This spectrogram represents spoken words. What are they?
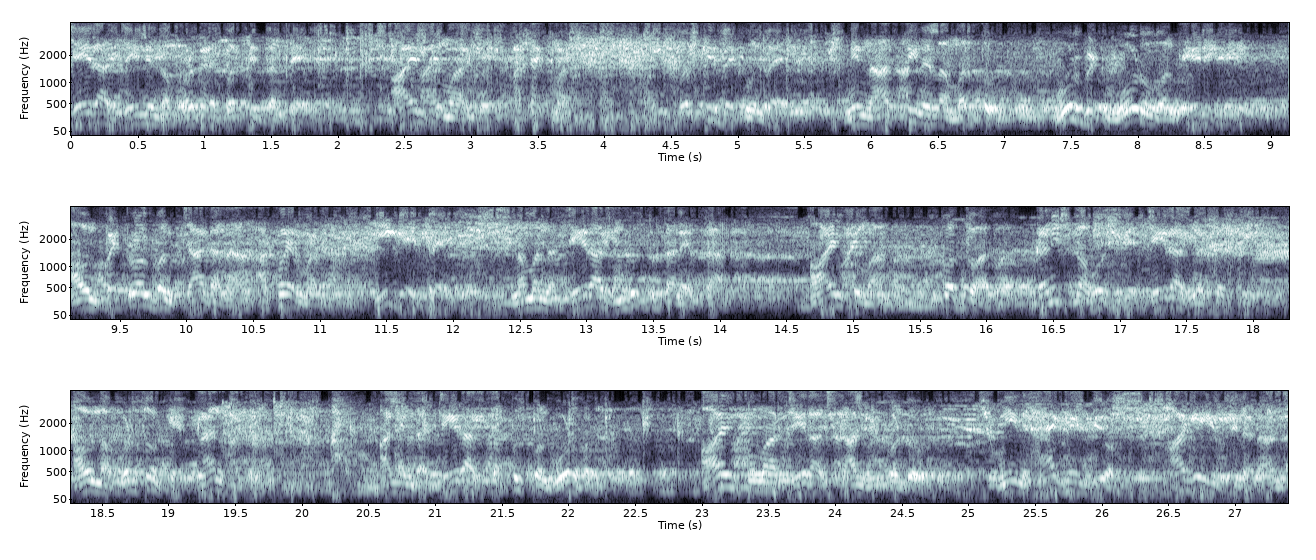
ಜಯರಾಜ್ ಜೈಲಿಂದ ಹೊರಗಡೆ ಬರ್ತಿದ್ದಂತೆ ಆಯಿಲ್ ಕುಮಾರ್ಗೆ ಅಟ್ಯಾಕ್ ಮಾಡಿ. ನೀನ್ ಬರ್ತಿರ್ಬೇಕು ಅಂದ್ರೆ ನಿನ್ನ ಆಸ್ತಿನೆಲ್ಲ ಮರೆತು ಊರ್ ಬಿಟ್ಟು ಓಡು ಅಂತ ಹೇಳಿ ಅವನ್ ಪೆಟ್ರೋಲ್ ಬಂಕ್ ಜಾಗನ ಅಕ್ವೈರ್ ಮಾಡ. ಹೀಗೆ ಇದ್ರೆ ನಮ್ಮನ್ನ ಜೈರಾಜ್ ಮುಗಿಸ್ಬಿಡ್ತಾನೆ ಅಂತ ಆಯಿಲ್ ಕುಮಾರ್ ಕೊತ್ವಾಲ್ ಕನಿಷ್ಠ ಹೋಟ್ಲಿಗೆ ಜೈರಾಜ್ನ ಕರೆಸಿ ಅವನ್ನ ಹೊಡ್ಸೋಕೆ ಪ್ಲಾನ್ ಹಾಕ ಅಲ್ಲಿಂದ ಜೈರಾಜ್ ತಪ್ಪಿಸ್ಕೊಂಡು ಓಡ್ ಹೋದ. ಆಯಿಲ್ ಕುಮಾರ್ ಜೈರಾಜ್ ಕಾಲ್ ಹಿಡ್ಕೊಂಡು ನೀನ್ ಹೇಗೆ ಹೇಳ್ತೀಯೋ ಹಾಗೆ ಇರ್ತೀನಣ್ಣ ಅಂದ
